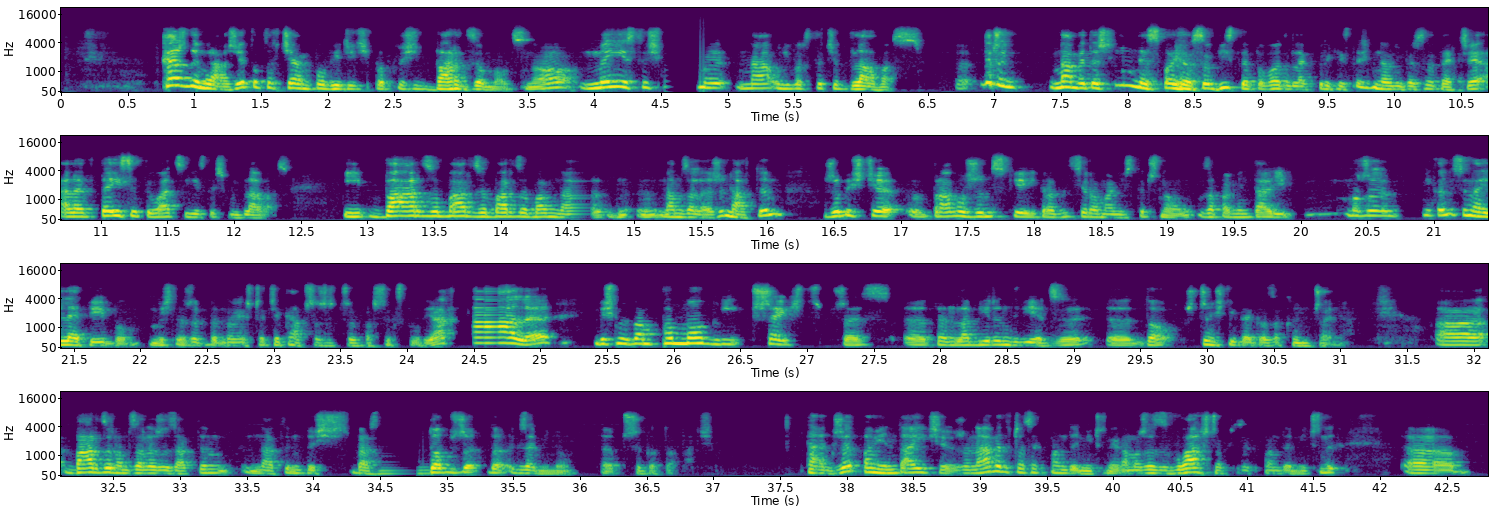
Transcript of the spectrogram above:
Każdym razie, to co chciałem powiedzieć i podkreślić bardzo mocno, my jesteśmy na Uniwersytecie dla Was. Znaczy, mamy też inne swoje osobiste powody, dla których jesteśmy na uniwersytecie, ale w tej sytuacji jesteśmy dla Was. I bardzo, bardzo, bardzo nam, nam zależy na tym, żebyście prawo rzymskie i tradycję romanistyczną zapamiętali, może niekoniecznie najlepiej, bo myślę, że będą jeszcze ciekawsze rzeczy w waszych studiach, ale byśmy wam pomogli przejść przez e, ten labirynt wiedzy e, do szczęśliwego zakończenia. Bardzo nam zależy za tym, na tym, byś was dobrze do egzaminu e, przygotować. Także pamiętajcie, że nawet w czasach pandemicznych, a może zwłaszcza w czasach pandemicznych,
